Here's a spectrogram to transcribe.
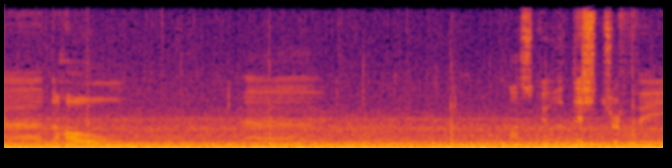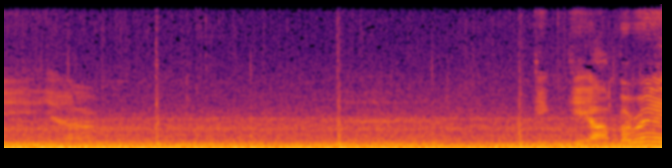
uh, the whole uh, muscular dystrophy. Um, Guillain-Barré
